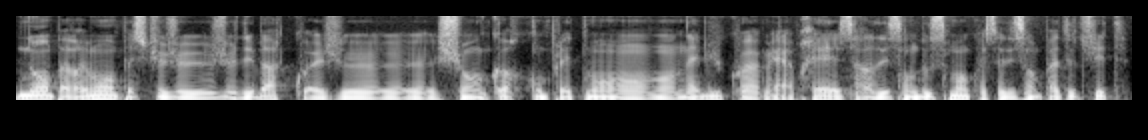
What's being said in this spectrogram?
non, pas vraiment, parce que je, je débarque, quoi. Je, je suis encore complètement en alu, quoi. Mais après, ça redescend doucement, quoi. Ça descend pas tout de suite.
